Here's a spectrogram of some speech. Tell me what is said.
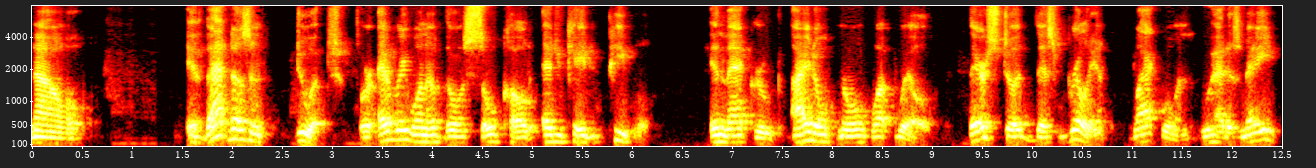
Now, if that doesn't do it for every one of those so called educated people in that group, I don't know what will. There stood this brilliant black woman who had as many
